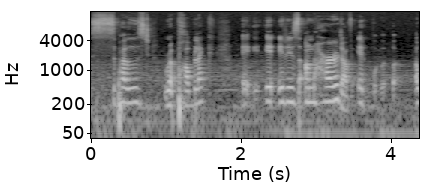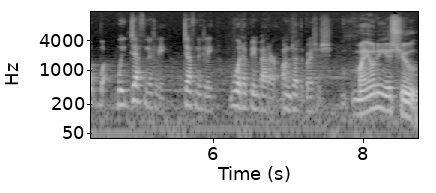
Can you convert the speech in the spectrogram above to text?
supposed republic, i i it is unheard of. It, uh, we definitely, definitely would have been better under the British. My only issue,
